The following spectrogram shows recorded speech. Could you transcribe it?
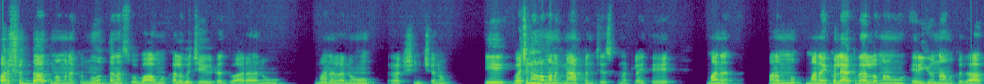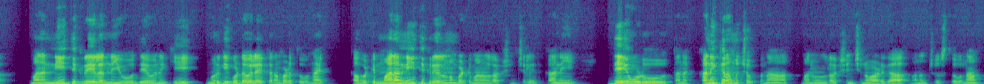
పరిశుద్ధాత్మ మనకు నూతన స్వభావము కలుగు చేయుట ద్వారాను మనలను రక్షించను. ఈ వచనంలో మనం జ్ఞాపకం చేసుకున్నట్లయితే మన మనం మన యొక్క లేఖనాల్లో మనం ఎరిగి ఉన్నాము కదా మన నీతి క్రియలన్నీ దేవునికి మురికి గుడ్డవలే కనబడుతూ ఉన్నాయి. కాబట్టి మన నీతి క్రియలను బట్టి మనం రక్షించలేదు. కానీ దేవుడు తన కనికరము చొప్పున మనల్ని రక్షించిన వాడుగా మనం చూస్తూ ఉన్నాం.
